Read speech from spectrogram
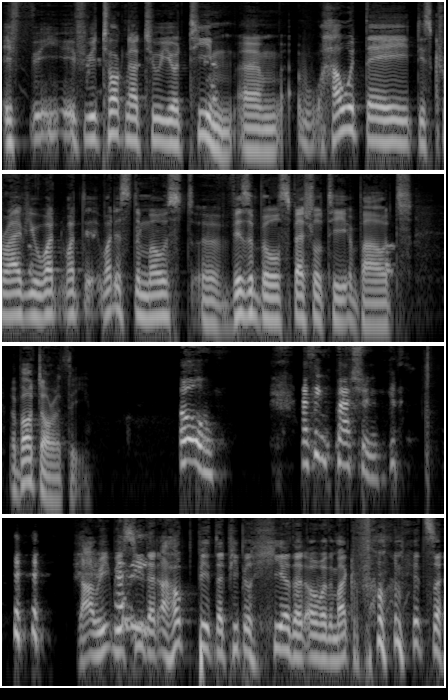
If we, if we talk now to your team, um, how would they describe you? What what what is the most uh, visible specialty about about Dorothy? Oh, I think passion. yeah, we, we I see mean, that. I hope that people hear that over the microphone. it's uh,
